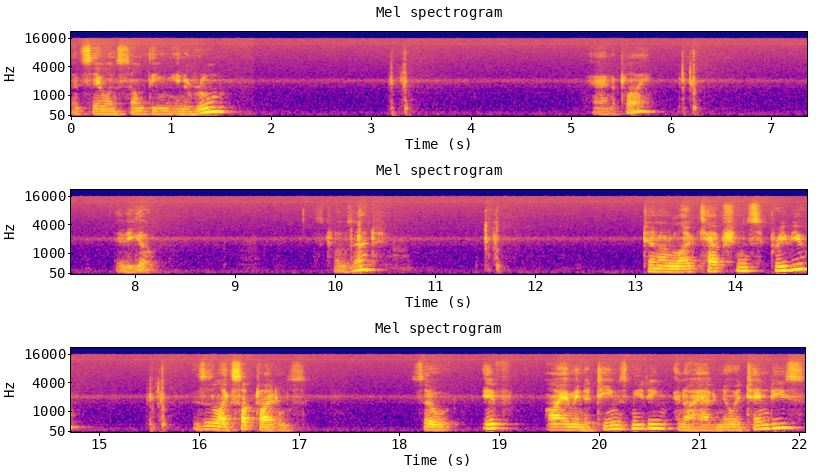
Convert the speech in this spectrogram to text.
Let's say I want something in a room. And apply. There we go. Let's close that. Turn on live captions preview. This is like subtitles. So if I am in a Teams meeting and I have no attendees,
